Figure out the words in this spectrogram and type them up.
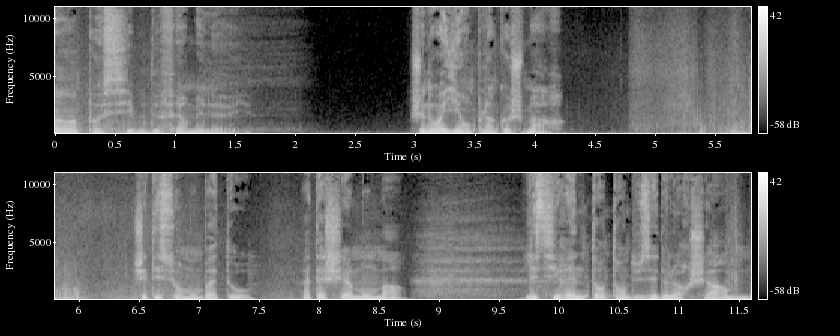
Impossible de fermer l'œil. Je noyais en plein cauchemar. J'étais sur mon bateau, attaché à mon mât, les sirènes tentant d'user de leur charme,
